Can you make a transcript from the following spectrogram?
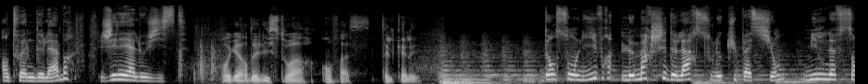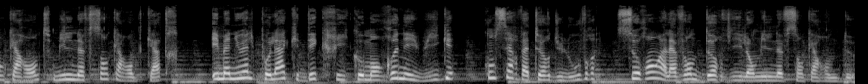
Antoine Delabre, généalogiste. Regardez l'histoire en face, telle qu'elle est. Dans son livre Le marché de l'art sous l'occupation, 1940-1944, Emmanuel Pollack décrit comment René Huyghe, conservateur du Louvre, se rend à la vente d'Orville en 1942.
